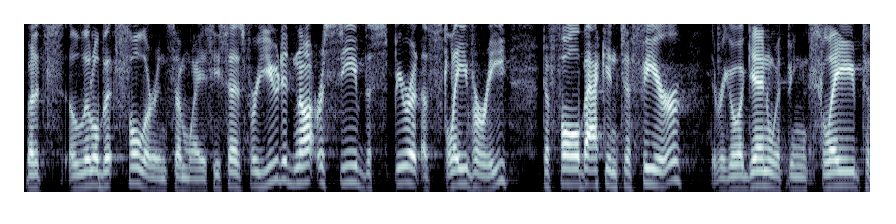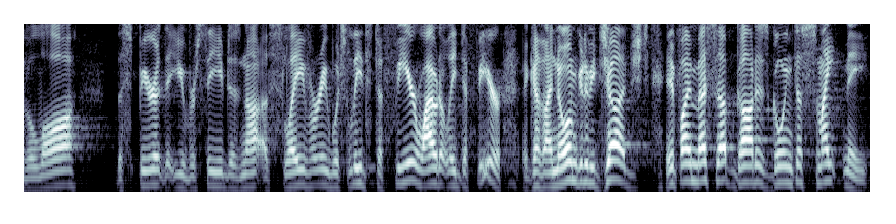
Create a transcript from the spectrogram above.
but it's a little bit fuller in some ways. He says, For you did not receive the spirit of slavery to fall back into fear. There we go again with being enslaved to the law. The spirit that you've received is not of slavery, which leads to fear. Why would it lead to fear? Because I know I'm going to be judged. If I mess up, God is going to smite me.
